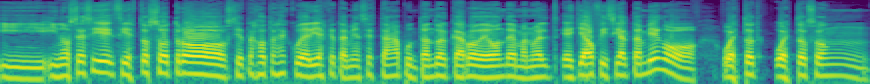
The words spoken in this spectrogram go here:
Y, no sé si, si estos otros, si estas otras escuderías que también se están apuntando al carro de Honda, Manuel, ¿es ya oficial también o, o, esto, o estos son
